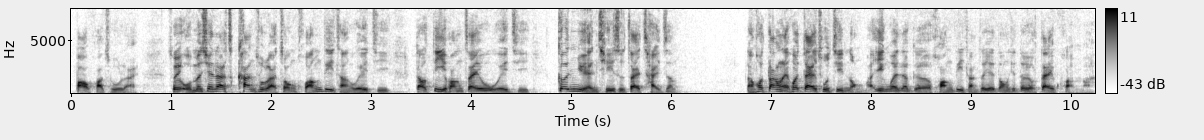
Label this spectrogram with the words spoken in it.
爆发出来。所以我们现在看出来，从房地产危机到地方债务危机，根源其实在财政，然后当然会带出金融嘛，因为那个房地产这些东西都有贷款嘛，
